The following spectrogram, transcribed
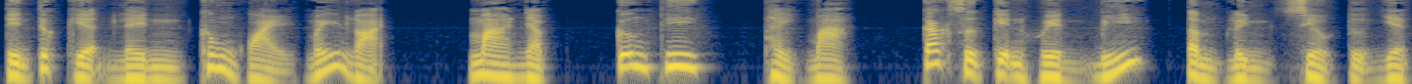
Tin tức hiện lên không ngoài mấy loại, ma nhập, cương thi, thầy ma, các sự kiện huyền bí, tâm linh siêu tự nhiên.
